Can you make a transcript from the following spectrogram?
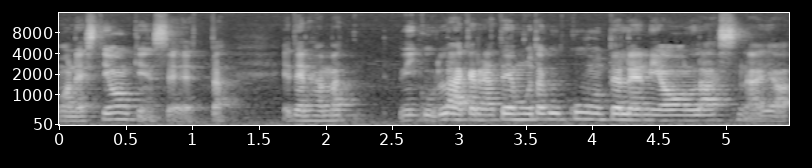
monesti onkin se, että et enhän mä niin kuin lääkärinä teen muuta kuin kuuntelen ja on läsnä ja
